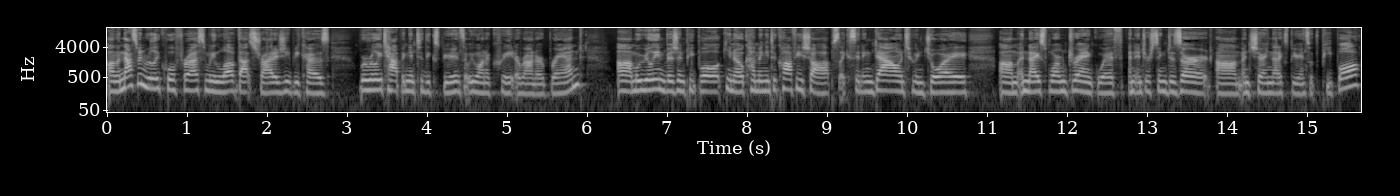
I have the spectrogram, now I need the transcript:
Um, and that's been really cool for us, and we love that strategy because we're really tapping into the experience that we want to create around our brand. Um, we really envision people, you know, coming into coffee shops, like sitting down to enjoy um, a nice warm drink with an interesting dessert um, and sharing that experience with people.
